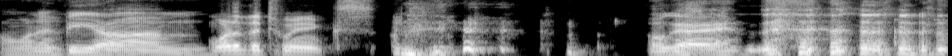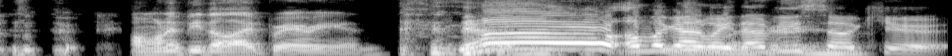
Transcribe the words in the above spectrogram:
I want to be um one of the twinks. okay. I want to be the librarian. Yeah. Oh, oh my god! Wait, that would be so cute.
